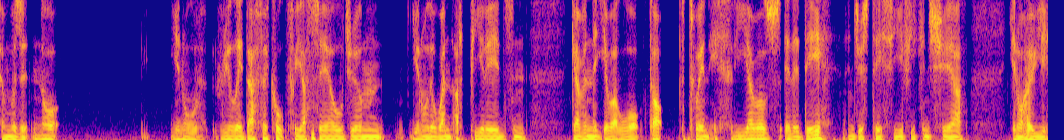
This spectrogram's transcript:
and was it not, you know, really difficult for yourself during, you know, the winter periods, and given that you were locked up 23 hours of the day, and just to see if you can share, you know, how you,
